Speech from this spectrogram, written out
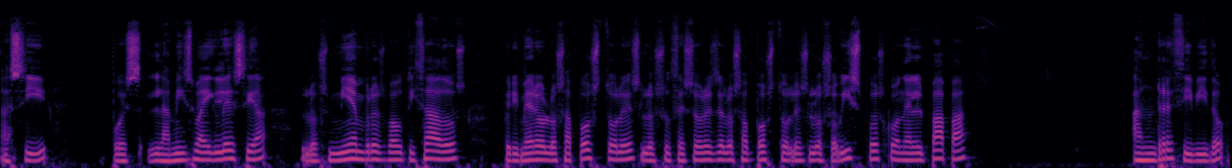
así, pues la misma Iglesia los miembros bautizados, primero los apóstoles, los sucesores de los apóstoles, los obispos con el Papa, han recibido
